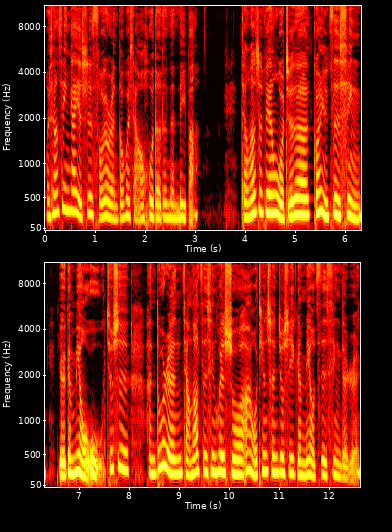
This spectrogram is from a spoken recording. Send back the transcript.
我相信应该也是所有人都会想要获得的能力吧。讲到这边，我觉得关于自信有一个谬误，就是很多人讲到自信会说啊，我天生就是一个没有自信的人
